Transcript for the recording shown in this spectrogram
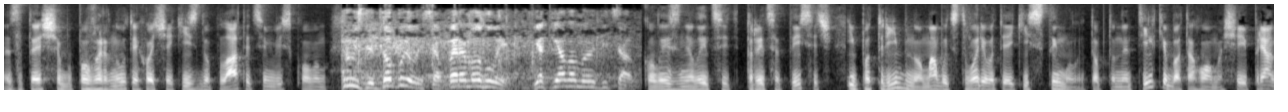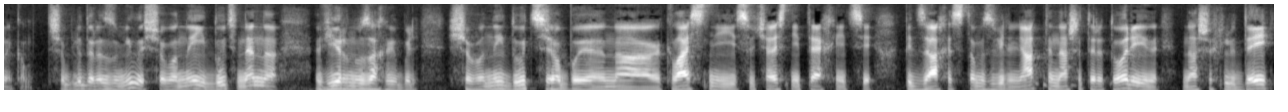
за те, щоб повернути хоч якісь доплати цим військовим. Друзі, добилися, перемогли, як я вам і обіцяв. коли зняли ці 30 тисяч, і потрібно, мабуть, створювати якісь стимули, тобто не тільки батагом, а ще й пряником, щоб люди розуміли, що вони йдуть не на вірну загибель, що вони йдуть, щоб на класній сучасній техніці під захистом звільняти наші території, наших людей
